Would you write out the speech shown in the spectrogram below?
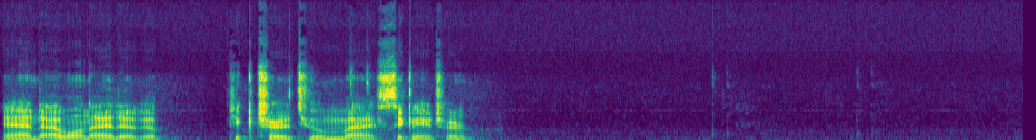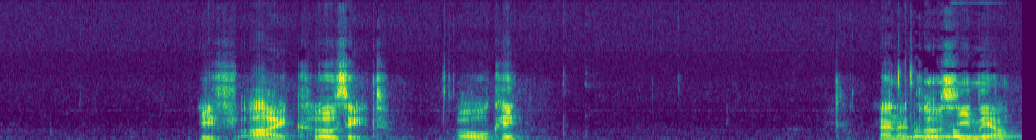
And I want to add a picture to my signature. If I close it, okay. And I close email.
